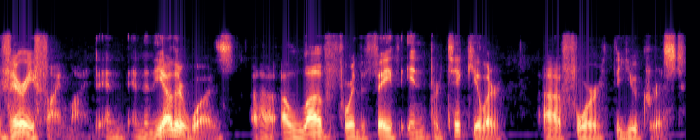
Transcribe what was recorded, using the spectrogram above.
a very fine mind, and, and then the other was uh, a love for the faith, in particular uh, for the Eucharist.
